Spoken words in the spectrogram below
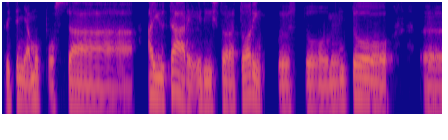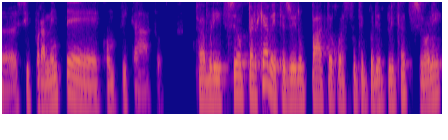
riteniamo possa aiutare i ristoratori in questo momento sicuramente complicato. Fabrizio, perché avete sviluppato questo tipo di applicazioni?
